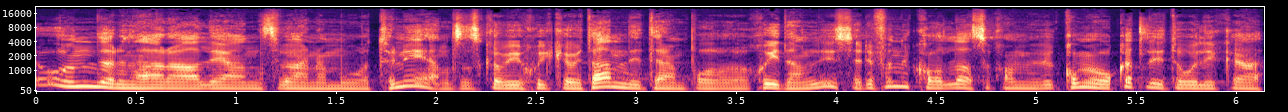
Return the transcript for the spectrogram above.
under den här Allians Värnamo-turnén. Så ska vi skicka ut an lite grann på skidanalyser. Det får ni kolla så kommer vi kommer åka till lite olika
